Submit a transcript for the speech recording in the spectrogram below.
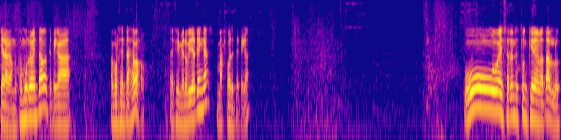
Y ahora cuando está muy reventado, te pega a porcentaje abajo. Es decir, menos vida tengas, más fuerte te pega. Uh, ese Renestone quiere matarlo.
